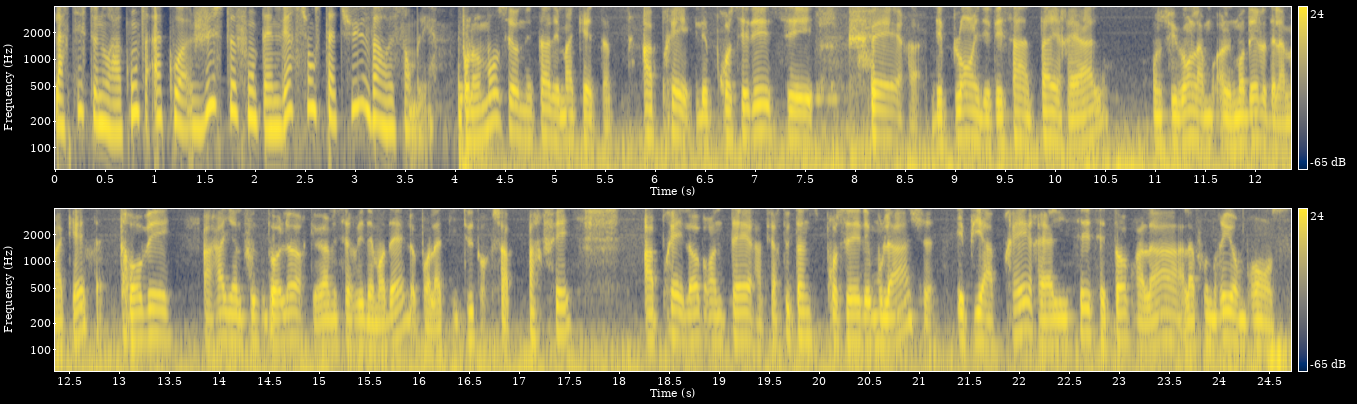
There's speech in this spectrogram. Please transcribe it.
l'artiste nous raconte à quoi Juste Fontaine, version statue, va ressembler. Pour le moment, c'est en état de maquette. Après, le procédé, c'est faire des plans et des dessins à taille réelle en suivant la- le modèle de la maquette, trouver pareil un footballeur qui va me servir de modèle pour l'attitude, pour que ce soit parfait. Après, l'œuvre en terre, faire tout un procédé de moulage. Et puis après, réaliser cette œuvre-là à la fonderie en bronze.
